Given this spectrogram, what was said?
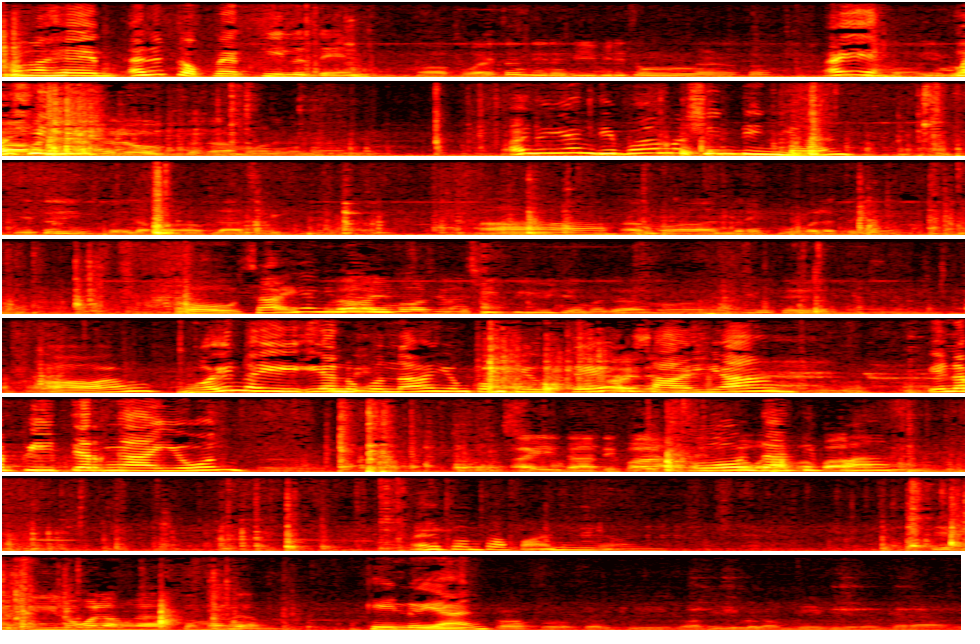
Mga heb, ano to, per kilo din? Opo, ito hindi nabibili itong ano to. Ay, Oh, yung bakal machine, nila sa loob, kasama ko na lang natin. ano yan, di ba? Machine din yan. Ito yung pinaka-plastic. Ah, Ah, mga ano rin po pala ito eh. oh, sayang Wala yan. kayong mga silang CPU dyan, madam. Mga computer, mga ano. Ah, ngayon naiiano ko na yung computer, Ay, sayang. Kina Peter nga yun. Ay, dati pa. Oo, Hindi dati ako pa. Ano pang papaano yun? Eh, per kilo ko lang lahat ito, madam. Kilo yan? Opo, per kilo. Kasi di mo lang bibili ng karami.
